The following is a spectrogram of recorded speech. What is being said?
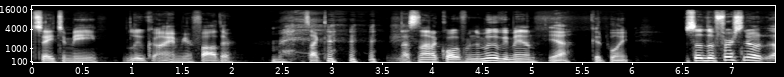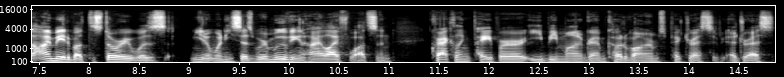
say to me, Luke, I am your father. It's like, that's not a quote from the movie, man. Yeah, good point. So the first note I made about the story was, you know, when he says, We're moving in high life, Watson, crackling paper, EB monogram, coat of arms, picturesque address.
